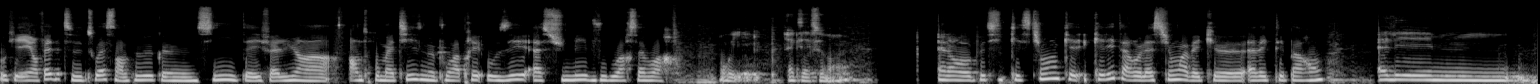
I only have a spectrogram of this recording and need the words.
ok. Et en fait, toi, c'est un peu comme si t'avait fallu un, traumatisme pour après oser assumer vouloir savoir. Oui, exactement. Alors, petite question, quelle, est ta relation avec, euh, avec tes parents? Elle est hum,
